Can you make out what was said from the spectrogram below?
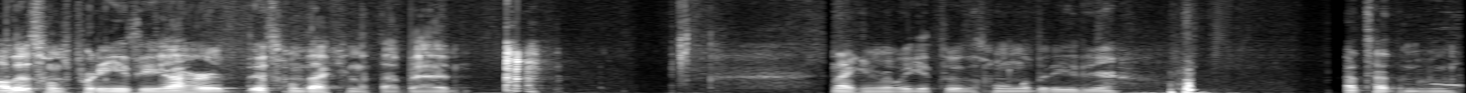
Oh, this one's pretty easy. I heard this one's actually not that bad. and I can really get through this one a little bit easier. Outside the moon.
